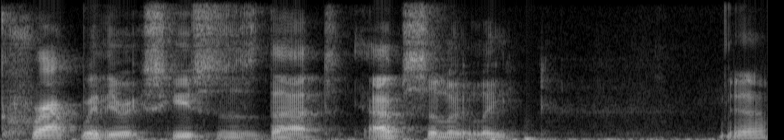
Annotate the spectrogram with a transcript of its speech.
crap with your excuses as that, absolutely. Yeah.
